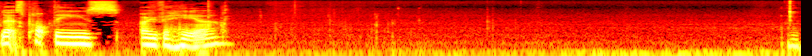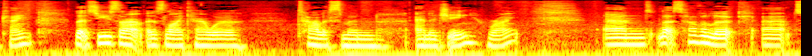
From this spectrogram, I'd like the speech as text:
let's pop these over here. Okay, let's use that as like our talisman energy, right? And let's have a look at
